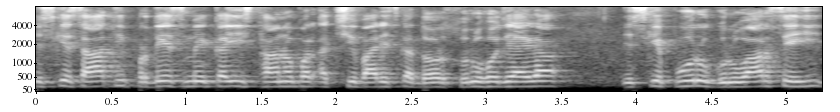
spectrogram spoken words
इसके साथ ही प्रदेश में कई स्थानों पर अच्छी बारिश का दौर शुरू हो जाएगा। इसके पूर्व गुरुवार से ही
